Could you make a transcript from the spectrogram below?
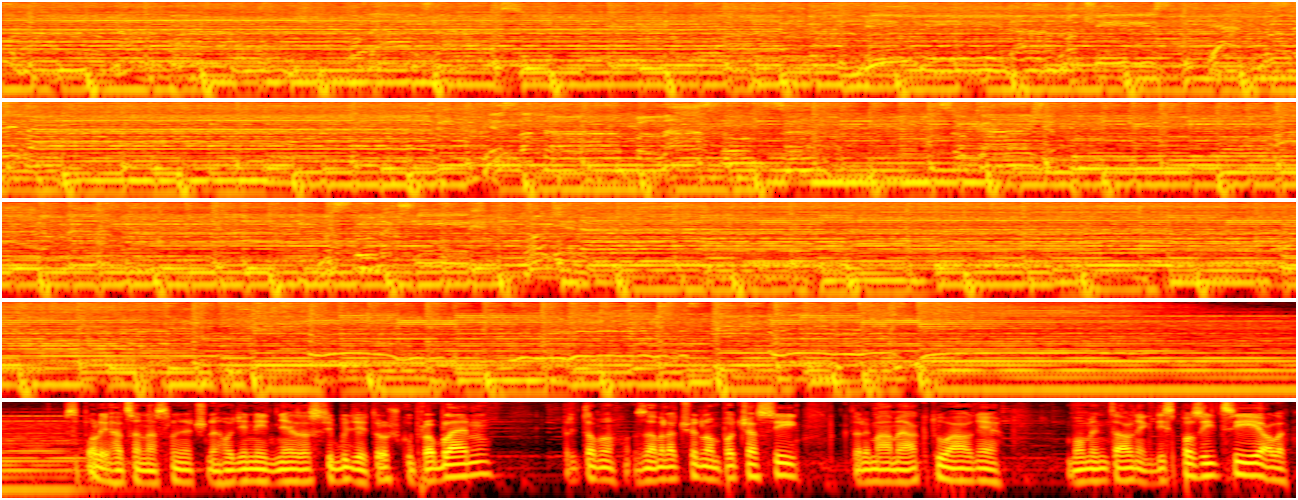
spoliehať sa na slnečné hodiny dnes asi bude trošku problém. Pri tom zamračenom počasí, ktoré máme aktuálne momentálne k dispozícii, ale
